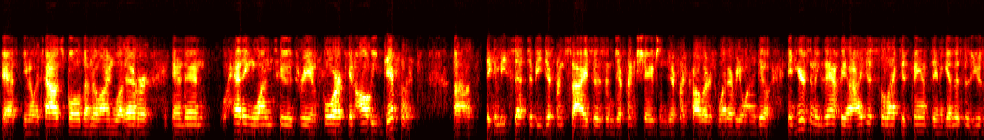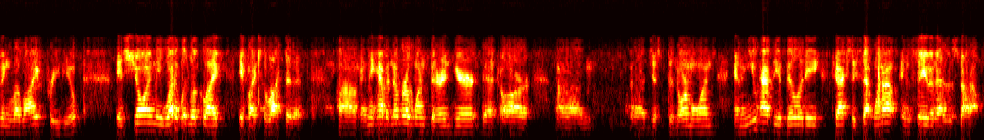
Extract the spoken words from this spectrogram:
at you know italics, bold, underline, whatever, and then heading one, two, three, and 4 can all be different. Uh, they can be set to be different sizes and different shapes and different colors, whatever you want to do. And here's an example. I just selected fancy, and again, this is using the live preview. It's showing me what it would look like if I selected it. Um, and they have a number of ones that are in here that are um, uh, just the normal ones. And then you have the ability to actually set one up and save it as a style.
